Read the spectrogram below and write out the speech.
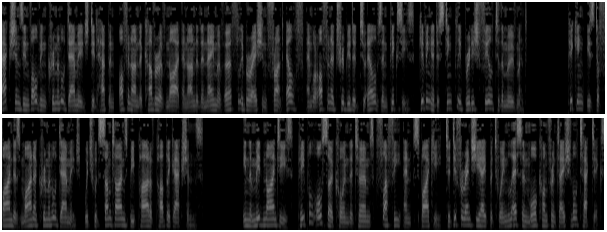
Actions involving criminal damage did happen, often under cover of night and under the name of Earth Liberation Front and were often attributed to elves and pixies, giving a distinctly British feel to the movement. Pixieing is defined as minor criminal damage, which would sometimes be part of public actions. In the mid-90s, people also coined the terms «fluffy» and «spiky» to differentiate between less and more confrontational tactics.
